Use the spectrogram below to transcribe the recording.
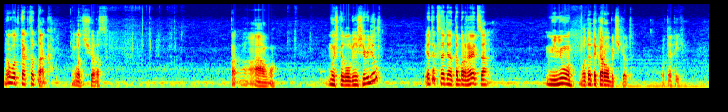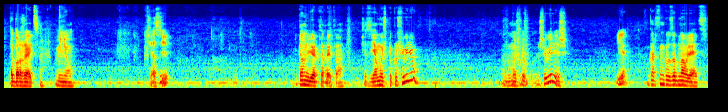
Ну вот как-то так. Вот еще раз. А, во. Мышка долго не шевелил. Это, кстати, отображается меню вот этой коробочки. Вот, вот этой. Отображается меню. Сейчас. Конвертер этого. Сейчас я мышкой пошевелю. Мышкой шевелишь. И картинка возобновляется.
